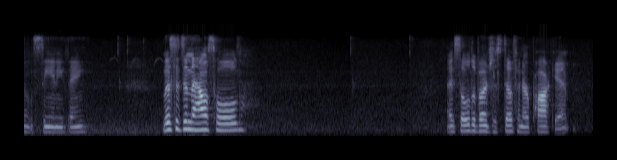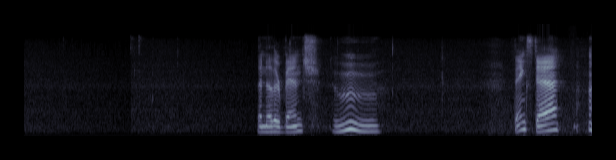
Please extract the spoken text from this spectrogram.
I don't see anything. It's in the household. I sold a bunch of stuff in her pocket. Another bench. Ooh. Thanks, Dad.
